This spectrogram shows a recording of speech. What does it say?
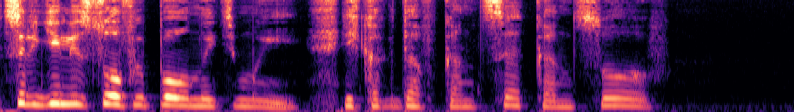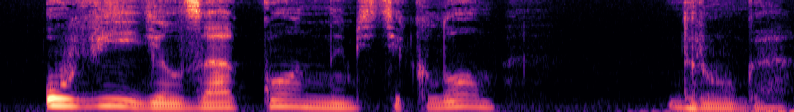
среди лесов и полной тьмы, и когда, в конце концов, увидел за оконным стеклом друга.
